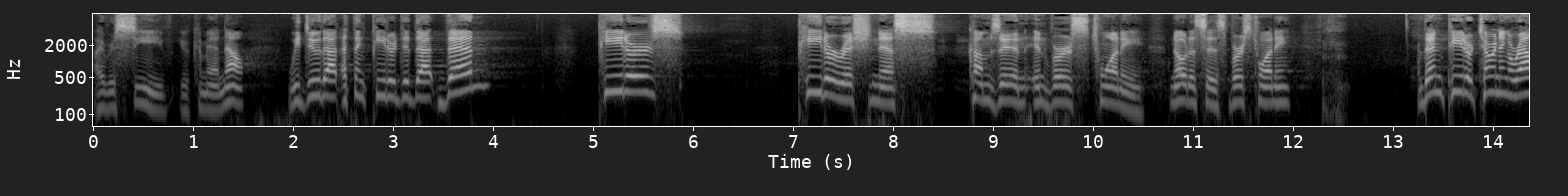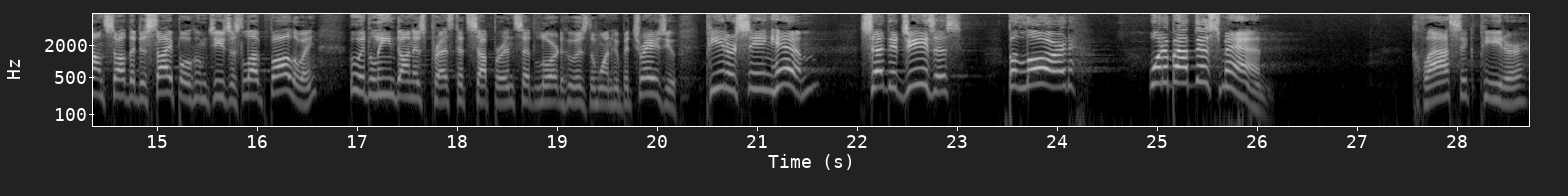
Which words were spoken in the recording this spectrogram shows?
I receive your command. Now, we do that. I think Peter did that. Then Peter's Peterishness comes in in verse 20. Notice this, verse 20. Then Peter, turning around, saw the disciple whom Jesus loved following, who had leaned on his breast at supper and said, Lord, who is the one who betrays you? Peter, seeing him, said to Jesus, But Lord, what about this man? Classic Peter,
